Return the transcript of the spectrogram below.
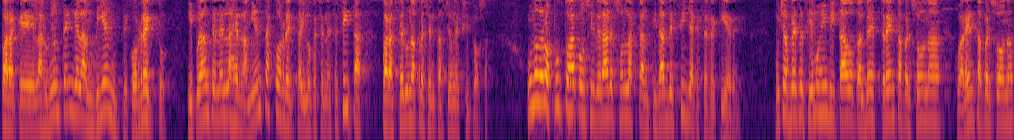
para que la reunión tenga el ambiente correcto y puedan tener las herramientas correctas y lo que se necesita para hacer una presentación exitosa. Uno de los puntos a considerar son las cantidades de sillas que se requieren. Muchas veces si hemos invitado tal vez 30 personas, 40 personas,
